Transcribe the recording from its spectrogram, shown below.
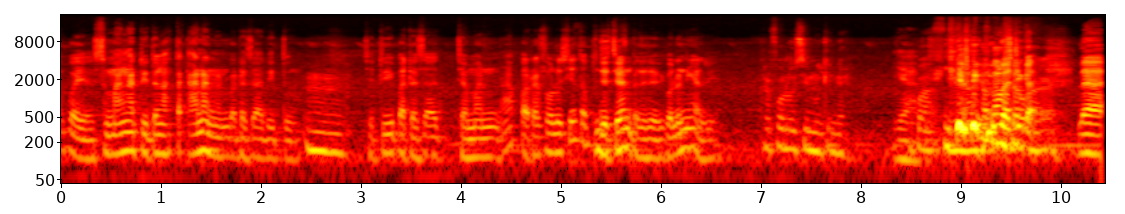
apa ya semangat di tengah tekanan kan pada saat itu. hmm, Jadi pada saat zaman apa revolusi atau penjajahan pada saat kolonial ya. revolusi mungkin ya Ya? Ya, lupa juga. ya. Lah,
